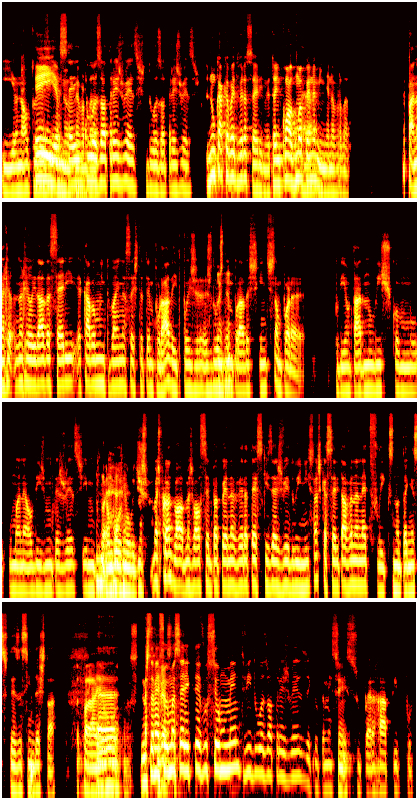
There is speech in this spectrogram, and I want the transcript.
E eu na altura Ei, vi a meu, série é duas ou três vezes, duas ou três vezes. Nunca acabei de ver a série, meu. tenho com alguma pena é... minha, na verdade. Epá, na, na realidade a série acaba muito bem na sexta temporada e depois as duas uhum. temporadas seguintes são para podiam estar no lixo, como o Manel diz muitas vezes, e muito bem. Não boas no lixo. Mas, mas, pronto, vale, mas vale sempre a pena ver, até se quiseres ver do início. Acho que a série estava na Netflix, não tenho a certeza se ainda está. Epá, eu... uh, mas também tivesse... foi uma série que teve o seu momento, vi duas ou três vezes, aquilo também se Sim. fez super rápido, porque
